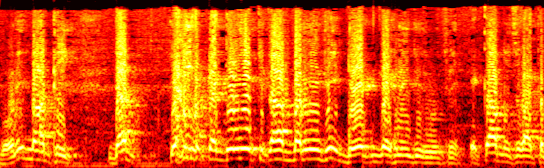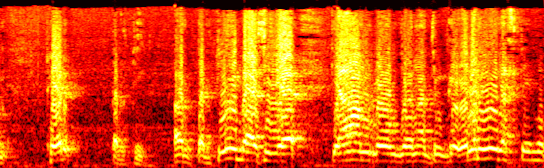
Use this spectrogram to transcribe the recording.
वो नहीं बात ठीक। जब क्या तक ये किताब बननी थी, डेट देखने की ज़रूरत नहीं। कि कब उस रकम फिर तरतीब और तरतीब ऐसी है कि आम लोग जो ना, चूँकि इलम नहीं रखते, वो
